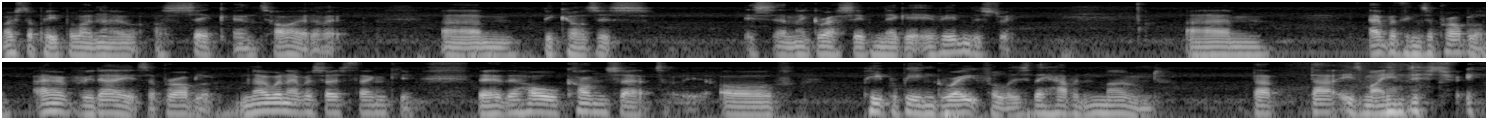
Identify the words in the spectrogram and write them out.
most of the people I know are sick and tired of it um, because it's it's an aggressive, negative industry. Um, everything's a problem. Every day it's a problem. No one ever says thank you. The, the whole concept of people being grateful is they haven't moaned. That that is my industry.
